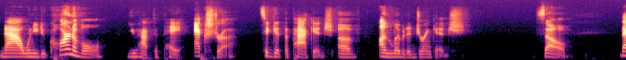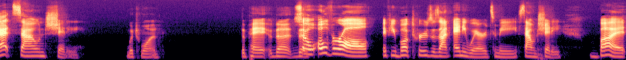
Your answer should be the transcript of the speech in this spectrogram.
Now, when you do Carnival, you have to pay extra to get the package of unlimited drinkage. So, That sounds shitty. which one? The pay the, the so overall, if you booked cruises on anywhere, to me, sounds shitty. But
